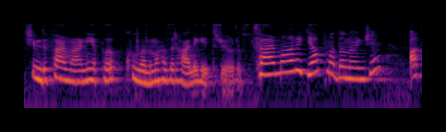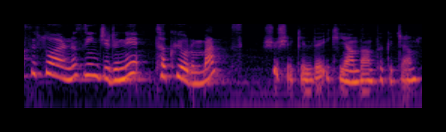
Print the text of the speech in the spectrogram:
Şimdi fermuarını yapıp kullanıma hazır hale getiriyoruz. Fermuarı yapmadan önce aksesuarını, zincirini takıyorum ben. Şu şekilde iki yandan takacağım.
